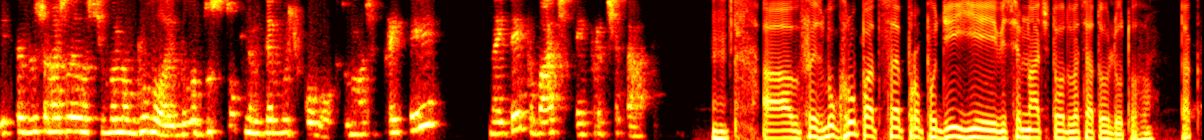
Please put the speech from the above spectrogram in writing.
І це дуже важливо, щоб воно було і було доступним для будь-кого, хто може прийти, знайти, побачити і прочитати. А Фейсбук-група це про події 18-20 лютого, так?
